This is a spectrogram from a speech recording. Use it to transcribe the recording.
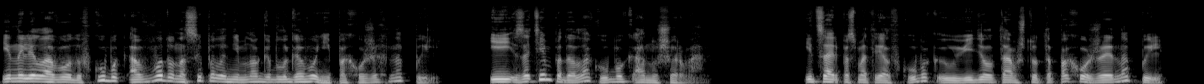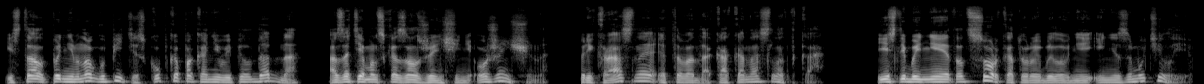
и налила воду в кубок, а в воду насыпала немного благовоний, похожих на пыль, и затем подала кубок Анушерван. И царь посмотрел в кубок и увидел там что-то похожее на пыль, и стал понемногу пить из кубка, пока не выпил до дна. А затем он сказал женщине, «О, женщина, прекрасная эта вода, как она сладка! Если бы не этот ссор, который был в ней, и не замутил ее».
